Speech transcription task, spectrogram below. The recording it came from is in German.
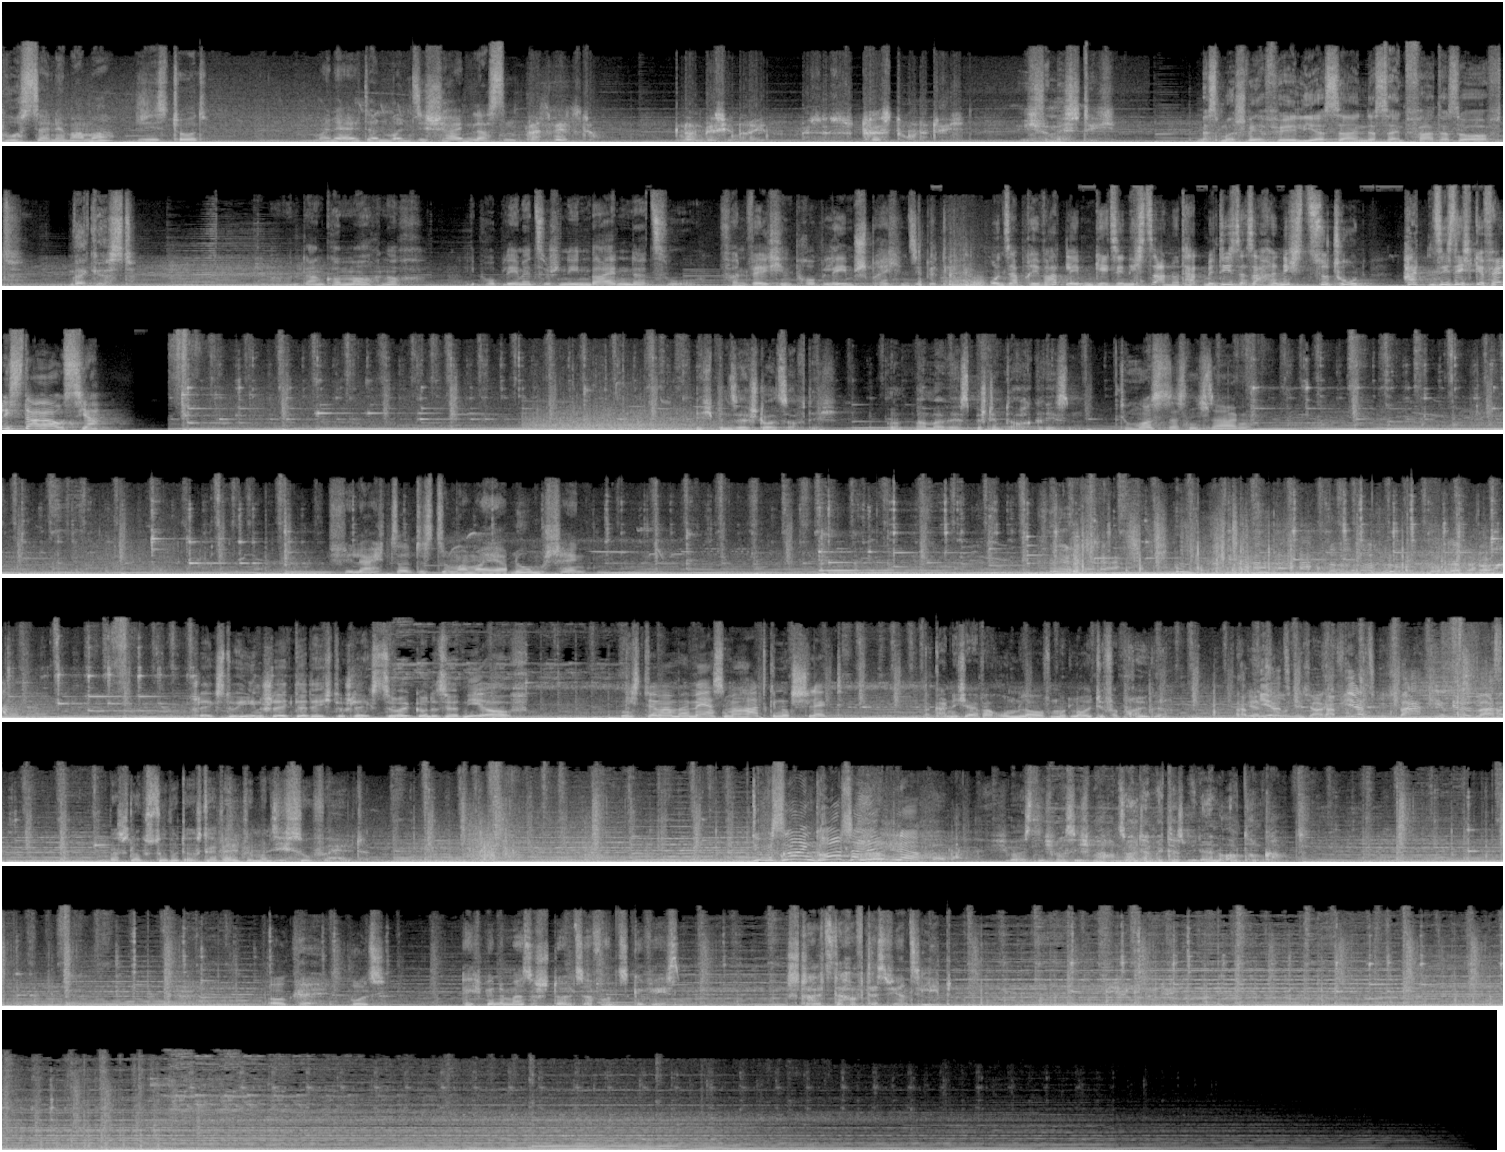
wo ist deine Mama? Sie ist tot. Meine Eltern wollen sie scheiden lassen. Was willst du? Nur ein bisschen reden. Es ist Stress ohne dich. Ich vermisse dich. Es muss schwer für Elias sein, dass sein Vater so oft weg ist. Und dann kommen auch noch die Probleme zwischen Ihnen beiden dazu. Von welchem Problem sprechen Sie bitte? Unser Privatleben geht Sie nichts an und hat mit dieser Sache nichts zu tun. Halten Sie sich gefälligst da raus, ja? Ich bin sehr stolz auf dich. Und Mama wäre es bestimmt auch gewesen. Du musst das nicht sagen. Vielleicht solltest du Mama ja Blumen schenken. Schlägst du ihn, schlägt er dich. Du schlägst zurück und es hört nie auf. Nicht, wenn man beim ersten Mal hart genug schlägt. Man kann nicht einfach rumlaufen und Leute verprügeln. Kapiert? Kapiert? Was? Was? Was glaubst du, wird aus der Welt, wenn man sich so verhält? Du bist so ein großer Lügner! Ich weiß nicht, was ich machen soll, damit das wieder in Ordnung kommt. Okay, Puls. Ich bin immer so stolz auf uns gewesen. Stolz darauf, dass wir uns liebten.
